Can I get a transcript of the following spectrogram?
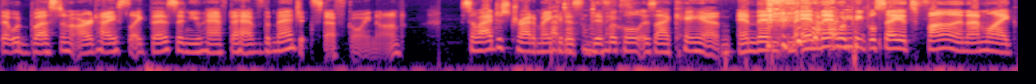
that would bust an art heist like this and you have to have the magic stuff going on. So i just try to make That it as definitely makes- difficult as i can. And then and then when mean- people say it's fun i'm like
